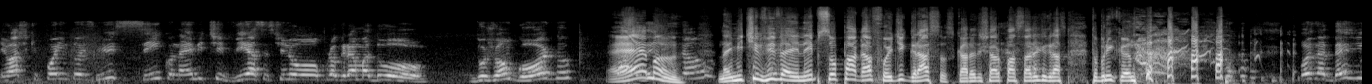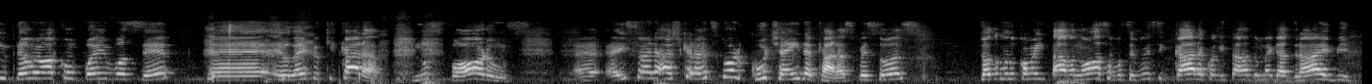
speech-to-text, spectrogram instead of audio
eu acho que foi em 2005 na MTV assistindo o programa do, do João Gordo. É, Desde mano. então- Na MTV, velho, nem precisou pagar, foi de graça. Os caras deixaram passar de graça. Tô brincando. Pois é, desde então eu acompanho você. É, eu lembro que, cara, nos fóruns, é, é isso era, acho que era antes do Orkut ainda, cara. As pessoas, todo mundo comentava, nossa, você viu esse cara com a guitarra do Mega Drive?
